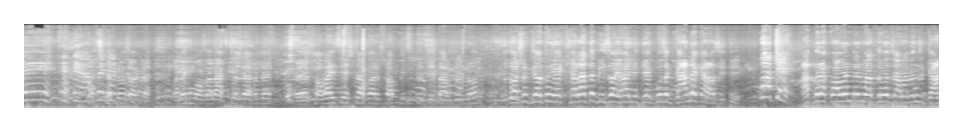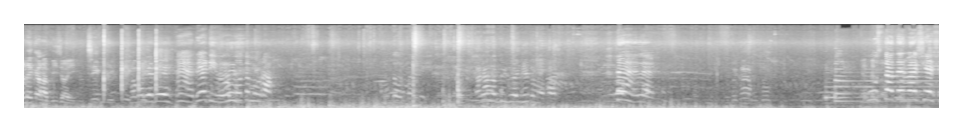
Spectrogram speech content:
no ঝগড়া। অনেক মজা লাগছে যে আসলে সবাই চেষ্টা করে সবকিছুতে জেতার জন্য তো দর্শক যেহেতু এই খেলাতে বিজয় হয়নি দেখব যে গানে কারা জিতে ওকে। আপনারা কমেন্টের মাধ্যমে জানাবেন যে গানে কারা বিজয়ী সবাই ready? হ্যাঁ, ready, ও ওরা। আমি দৌড় পাচ্ছি। হ্যাঁ, লেন। উস্তাদের ভাই শেষ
